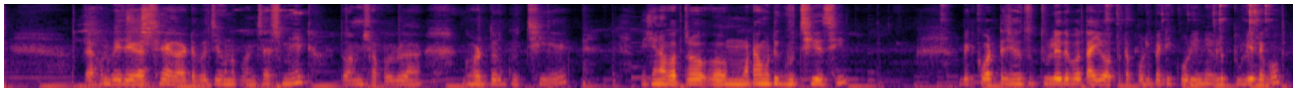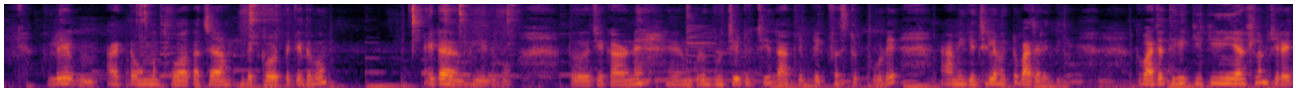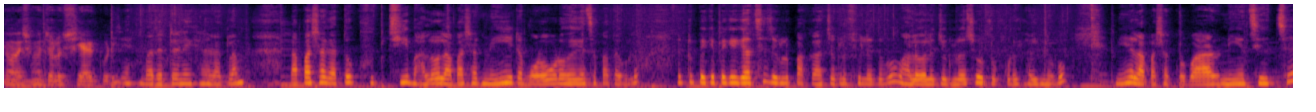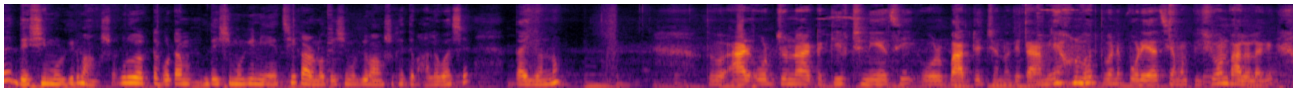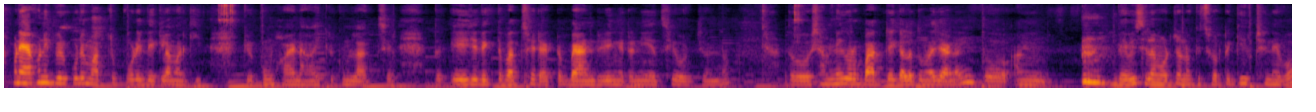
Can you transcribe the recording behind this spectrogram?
তো এখন বেজে গেছে এগারোটা বেজে উনপঞ্চাশ মিনিট তো আমি সকালবেলা ঘরদোর গুছিয়ে বিছানাপত্র মোটামুটি গুছিয়েছি। বেড কভারটা যেহেতু তুলে দেবো, তাই অতটা পরিপাটি করিনি, এগুলো তুলে দেবো। তুলে আরেকটা অন্য ধোয়া কাঁচা বেড কভার পেতে দেবো। এটা ধুয়ে দেবো। তো যে কারণে এরকম করে গুছিয়ে টুচিয়ে তাড়াতাড়ি ব্রেকফাস্টটা করে আমি গেছিলাম একটু বাজারের দিকে। তো বাজার থেকে কী কী নিয়ে আসলাম সেটাই তোমাদের সঙ্গে চলো শেয়ার করি। বাজারটা নিয়ে এখানে রাখলাম। লাপা শাক এত খুঁজছি, ভালো লাপা শাক নেই, এটা বড় বড় হয়ে গেছে পাতাগুলো। একটু পেকে পেকে গেছে, যেগুলো পাকা আছে ওগুলো ফেলে দেবো, ভালো ভালো যেগুলো আছে ওটুক করে খালি নেব। নিয়ে লাপা শাক করব। আর নিয়েছি হচ্ছে দেশি মুরগির মাংস। পুরো একটা গোটা দেশি মুরগি নিয়েছি, কারণ ও দেশি মুরগির মাংস খেতে ভালোবাসে, তাই জন্য। তো আর ওর জন্য একটা গিফট নিয়েছি ওর বার্থডের জন্য, যেটা আমি এখন বর্তমানে পরে আছি, আমার ভীষণ ভালো লাগে। মানে এখনই বের করে মাত্র পরে দেখলাম আর কি, কীরকম হয় না হয়, কীরকম লাগছে। তো এই যে দেখতে পাচ্ছ, এটা একটা ব্যান্ড রিং এটা নিয়েছি ওর জন্য। তো সামনেই ওর বার্থডে গেল, তোমরা জানোই, তো আমি ভেবেছিলাম ওর জন্য কিছু একটা গিফট নেব।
